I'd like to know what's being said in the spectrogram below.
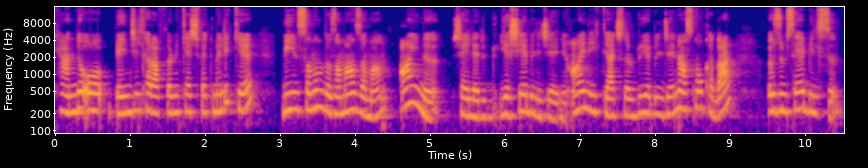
kendi o bencil taraflarını keşfetmeli ki bir insanın da zaman zaman aynı şeyleri yaşayabileceğini, aynı ihtiyaçları duyabileceğini aslında o kadar özümseyebilsin.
